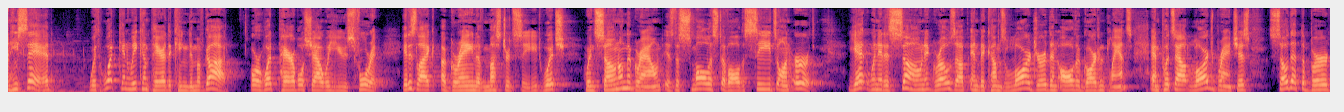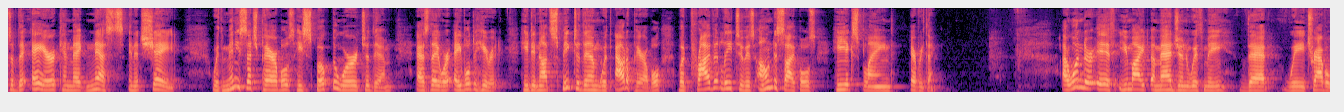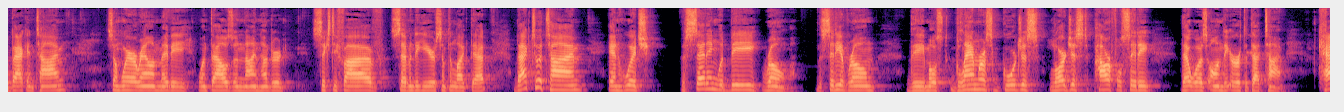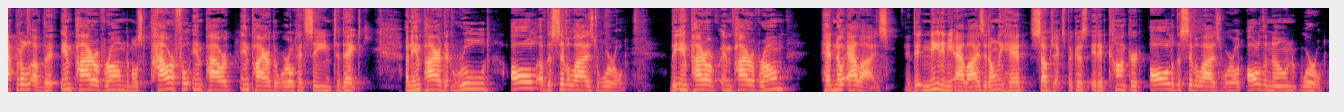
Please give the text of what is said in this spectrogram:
And he said, With what can we compare the kingdom of God? Or what parable shall we use for it? It is like a grain of mustard seed, which, when sown on the ground, is the smallest of all the seeds on earth. Yet when it is sown, it grows up and becomes larger than all the garden plants and puts out large branches so that the birds of the air can make nests in its shade. With many such parables, he spoke the word to them as they were able to hear it. He did not speak to them without a parable, but privately to his own disciples, he explained everything. I wonder if you might imagine with me that we travel back in time, somewhere around maybe 1,965, 70 years, something like that, back to a time in which the setting would be Rome, the city of Rome, the most glamorous, gorgeous, largest, powerful city that was on the earth at that time. Capital of the Empire of Rome, the most powerful empire, empire the world had seen to date. An empire that ruled all of the civilized world. The empire of, empire of Rome had no allies. It didn't need any allies. It only had subjects because it had conquered all of the civilized world, all of the known world.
